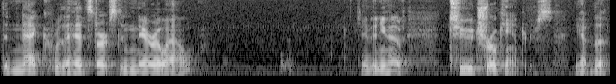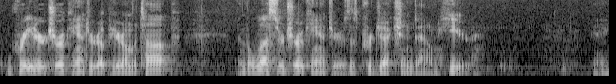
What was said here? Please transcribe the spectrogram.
The neck, where the head starts to narrow out. Okay, then you have two trochanters. You have the greater trochanter up here on the top, and the lesser trochanter is this projection down here. Okay,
